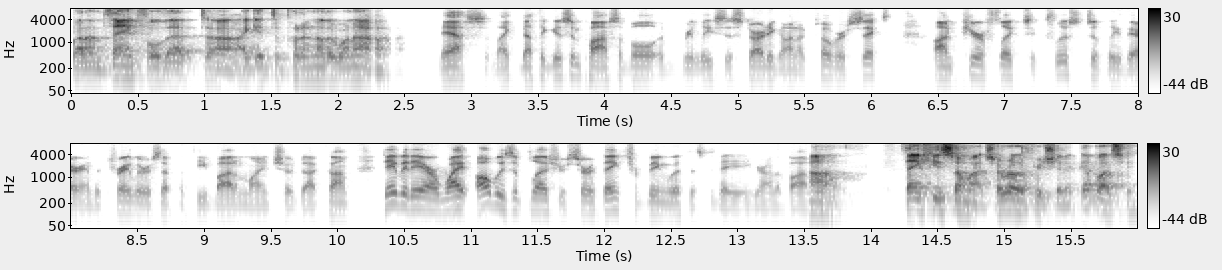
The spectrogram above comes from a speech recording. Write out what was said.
but i'm thankful that uh, i get to put another one out. Yes like nothing is impossible it releases starting on october 6th on pureflix exclusively there and the trailer is up at thebottomlineshow.com david a.r white always a pleasure sir. Thanks for being with us today here on the bottom uh, thank you so much. I really appreciate it. God bless you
